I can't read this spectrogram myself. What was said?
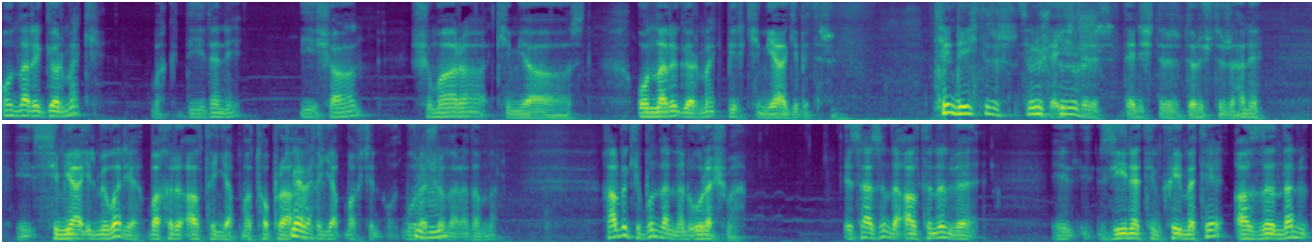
Onları görmek, bak dideni, işan, şumara, kimyaz. Onları görmek bir kimya gibidir. Seni değiştirir, Seni dönüştürür. Değiştirir, değiştirir, dönüştürür. Hani e, simya ilmi var ya, bakırı altın yapma, toprağı evet. altın yapmak için uğraşıyorlar Hı-hı. adamlar. Halbuki bunlarla uğraşma. Esasında altının ve e, zinetin kıymeti azlığından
